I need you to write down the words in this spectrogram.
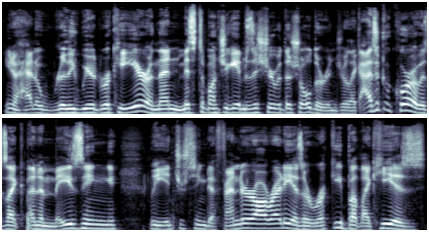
you know, had a really weird rookie year and then missed a bunch of games this year with a shoulder injury. Like Isaac Okoro is like an amazingly interesting defender already as a rookie, but like he is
